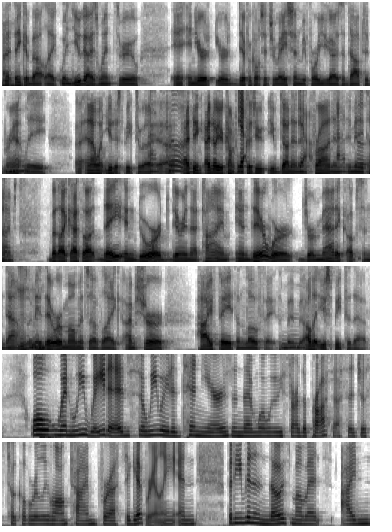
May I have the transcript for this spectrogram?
I think about like what you guys went through in, in your your difficult situation before you guys adopted brantley uh, and i want you to speak to it I- I, think i know you're comfortable Yeah. because you, you've done it in front and, and many times but like I thought they endured during that time and there were dramatic ups and downs. I mean, there were moments of like I'm sure high faith and low faith. Mm-hmm. I'll let you speak to that. Well, when we waited, so we waited 10 years and then when we started the process, it just took a really long time for us to get Brantley. And but even in those moments, I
